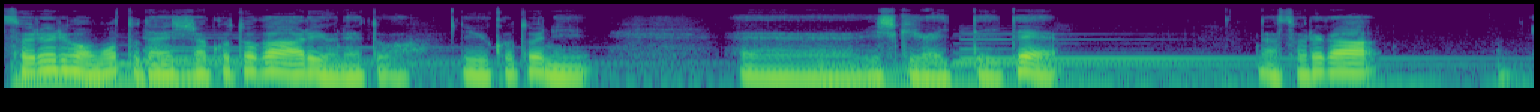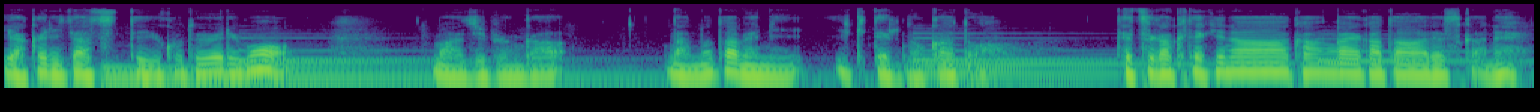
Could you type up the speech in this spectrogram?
それよりももっと大事なことがあるよねということに、えー、意識がいっていてそれが役に立つっていうことよりも、まあ、自分が何のために生きてるのかと哲学的な考え方ですかね。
